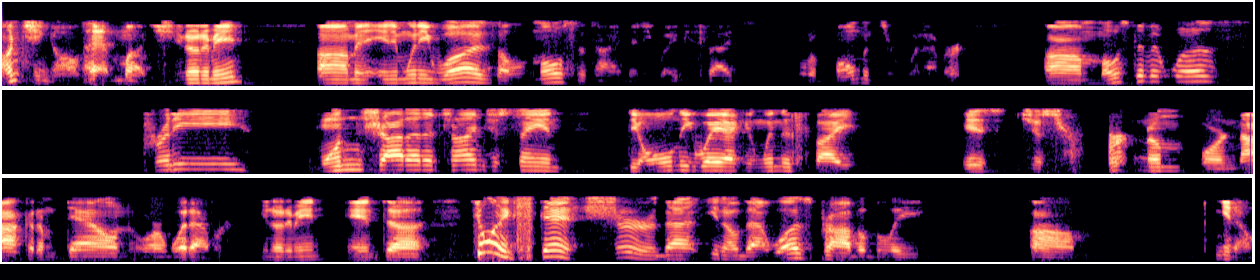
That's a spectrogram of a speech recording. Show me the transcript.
punching all that much. You know what I mean? Um, and, and when he was, uh, most of the time anyway, besides little moments or whatever, um, most of it was pretty one shot at a time, just saying the only way I can win this fight is just hurting them or knocking them down or whatever. You know what I mean? And uh, to an extent, sure that you know that was probably, um, you know,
